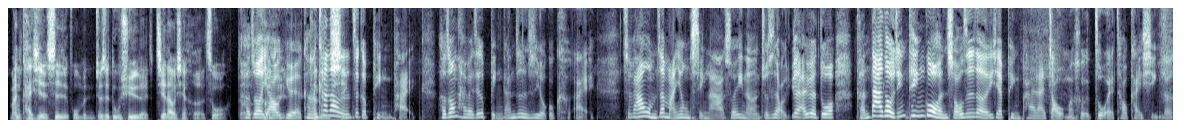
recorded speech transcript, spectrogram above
蛮开心的是，我们就是陆续的接到一些合作合作邀约，可能看到了这个品牌合众台北这个饼干真的是有够可爱。所以反正我们真的蛮用心啦，所以呢，就是有越来越多可能大家都已经听过很熟知的一些品牌来找我们合作，哎，超开心的。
